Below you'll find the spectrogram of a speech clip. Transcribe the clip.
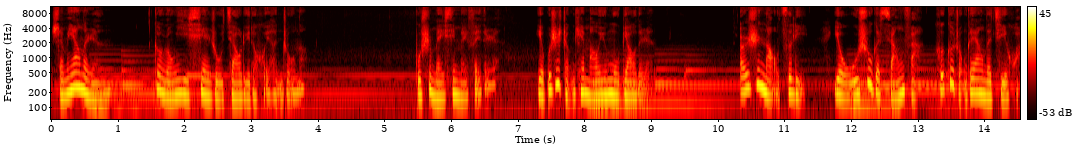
什么样的人更容易陷入焦虑的悔恨中呢？不是没心没肺的人，也不是整天忙于目标的人，而是脑子里有无数个想法和各种各样的计划，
